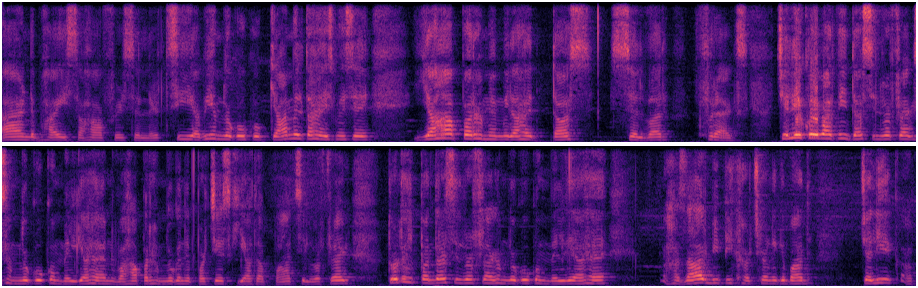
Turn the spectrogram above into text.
एंड भाई साहब, फिर से लेट सी अभी हम लोगों को क्या मिलता है इसमें से। यहाँ पर हमें मिला है दस सिल्वर। फ्रैग्स। चलिए, कोई बात नहीं, दस सिल्वर फ्रैग्स हम लोगों को मिल गया है एंड वहाँ पर हम लोगों ने परचेज़ किया था पाँच सिल्वर फ्रैग। टोटल पंद्रह सिल्वर फ्रैग हम लोगों को मिल गया है। हज़ार बीपी खर्च करने के बाद, चलिए, आप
